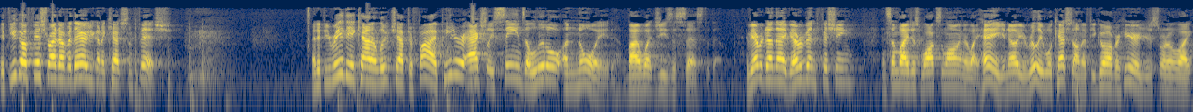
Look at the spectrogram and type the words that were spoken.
if you go fish right over there, you're going to catch some fish. And if you read the account in Luke chapter 5, Peter actually seems a little annoyed by what Jesus says to them. Have you ever done that? Have you ever been fishing and somebody just walks along and they're like, hey, you know, you really will catch some if you go over here. And You're just sort of like,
